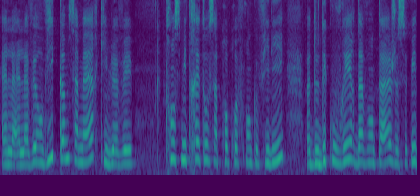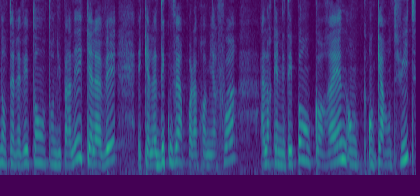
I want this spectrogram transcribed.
Elle, elle avait envie, comme sa mère, qui lui avait transmis très tôt sa propre francophilie, bah, de découvrir davantage ce pays dont elle avait tant entendu parler, qu'elle avait et qu'elle a découvert pour la première fois, alors qu'elle n'était pas encore reine en, 1948,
